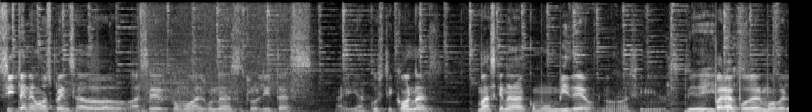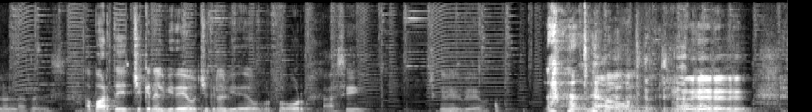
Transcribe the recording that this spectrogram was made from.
Sí tenemos pensado hacer como algunas rolitas ahí acusticonas, más que nada como un video, ¿no? Así Videitos. para poder moverlo en las redes. Aparte, chequen el video, chequen el video, por favor. Ah, sí. Chequen el video. no.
